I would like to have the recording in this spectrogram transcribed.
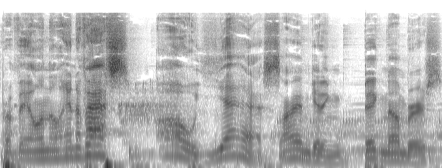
Prevail in the land of S. Oh, yes. I am getting big numbers.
